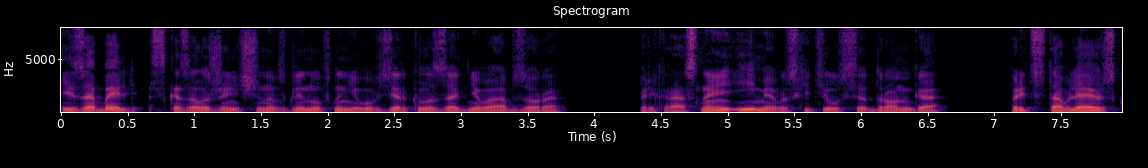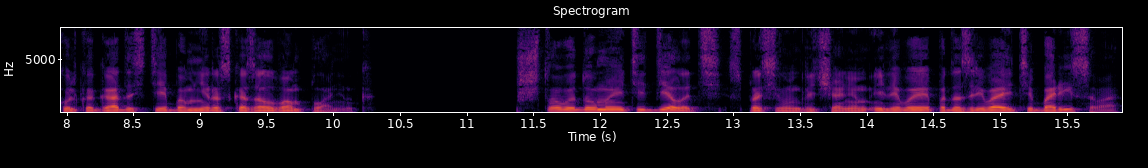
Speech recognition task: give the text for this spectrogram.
Изабель, сказала женщина, взглянув на него в зеркало заднего обзора. Прекрасное имя, восхитился Дронга. Представляю, сколько гадостей обо мне рассказал вам Планинг. Что вы думаете делать? спросил англичанин. Или вы подозреваете Борисова?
